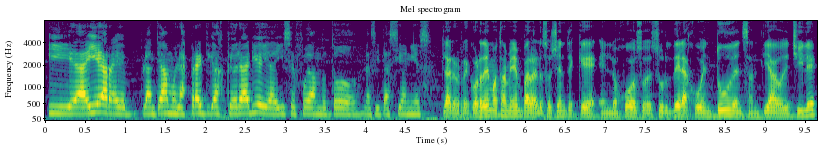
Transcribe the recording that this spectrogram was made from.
Y de ahí eh, planteamos las prácticas, qué horario, y de ahí se fue dando todo, la citación y eso. Claro, recordemos también para los oyentes que en los Juegos del Sur de la Juventud en Santiago de Chile,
